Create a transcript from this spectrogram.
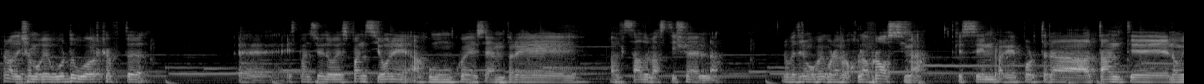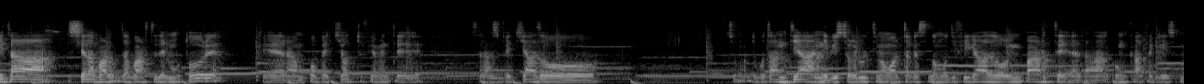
Però diciamo che World of Warcraft, eh, espansione dopo espansione, ha comunque sempre alzato l'asticella. Lo vedremo poi con la, con la prossima, che sembra che porterà tante novità sia da, par- da parte del motore, che era un po' vecchiotto, ovviamente sarà svecchiato insomma dopo tanti anni visto che l'ultima volta che è stato modificato in parte era con Cataclysm.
